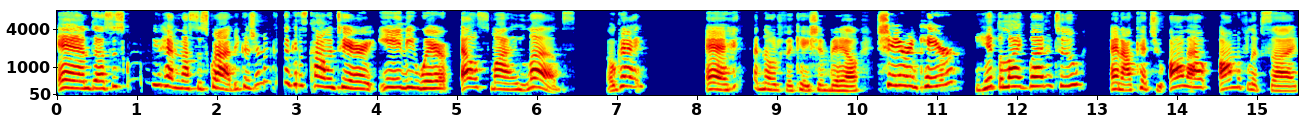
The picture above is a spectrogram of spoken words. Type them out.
And uh, subscribe if you have not subscribed because you're not going to get this commentary anywhere else, my loves. Okay? And hit that notification bell, share and care, hit the like button too, and I'll catch you all out on the flip side.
